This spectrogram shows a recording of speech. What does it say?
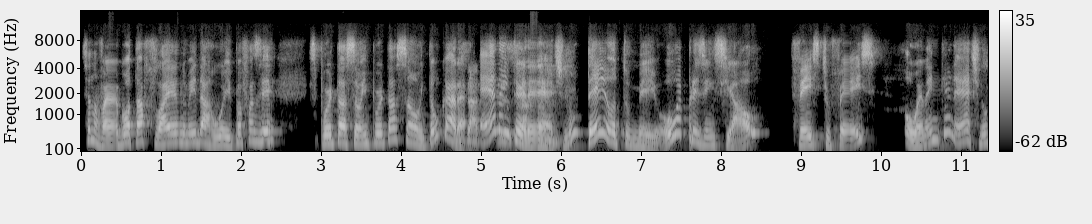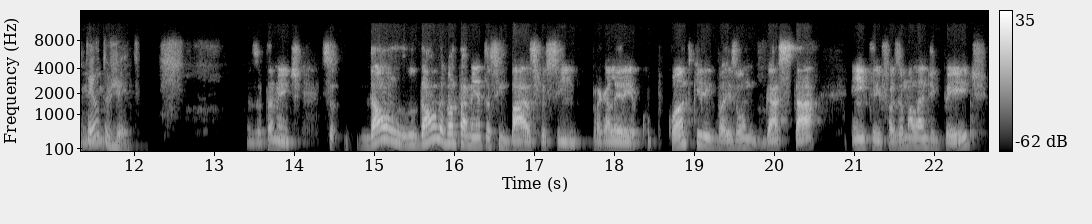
Você não vai botar flyer no meio da rua aí para fazer exportação e importação. Então, cara, Exato, é na internet, não tem outro meio. Ou é presencial, face to face, ou é na internet, não Sim. tem outro jeito. Exatamente. Dá um, dá um levantamento assim básico assim para a galera aí, quanto que eles vão gastar entre fazer uma landing page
